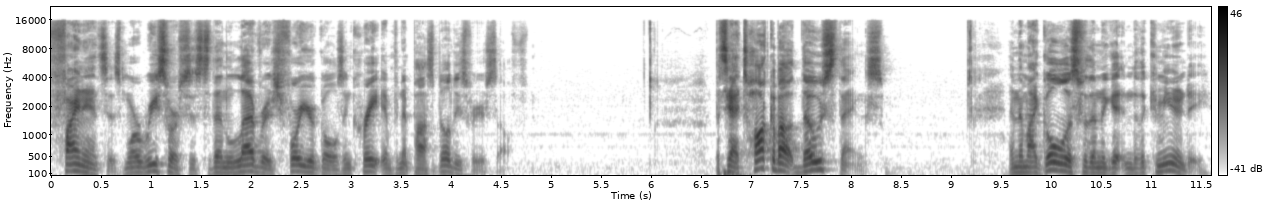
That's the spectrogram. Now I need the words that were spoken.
finances, more resources to then leverage for your goals and create infinite possibilities for yourself. But see, I talk about those things, and then my goal is for them to get into the community.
